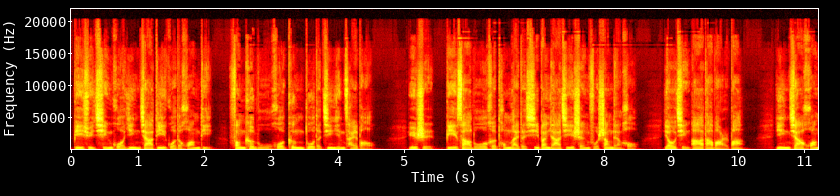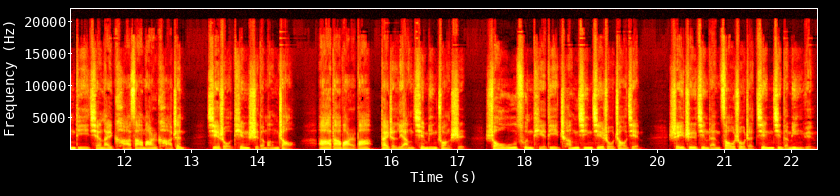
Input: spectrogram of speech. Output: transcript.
必须擒获印加帝国的皇帝，方可虏获更多的金银财宝。于是，比萨罗和同来的西班牙籍神父商量后，邀请阿达瓦尔巴、印加皇帝前来卡萨马尔卡镇接受天使的蒙召。阿达瓦尔巴带着两千名壮士。手无寸铁地诚心接受召见，谁知竟然遭受着监禁的命运。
